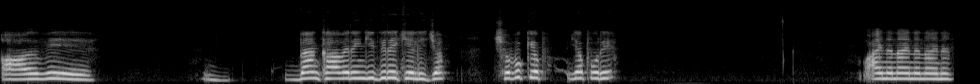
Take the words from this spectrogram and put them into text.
Abi. Ben kahverengi direkt eleyeceğim. Çabuk yap yap oraya. Aynen aynen aynen.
